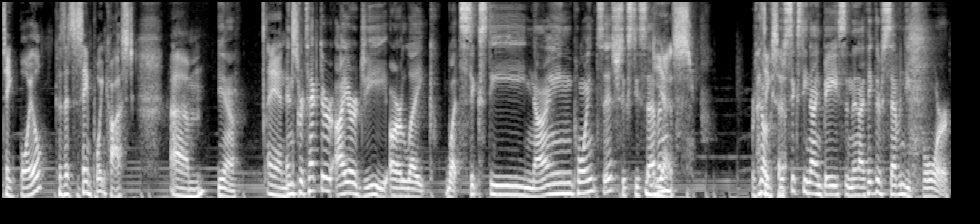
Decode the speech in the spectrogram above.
take boil because it's the same point cost, um, Yeah. and, And Protector IRG are like what 69 points ish, 67. yes, Or, I no, think so. There's 69 base, and then I think there's 74.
